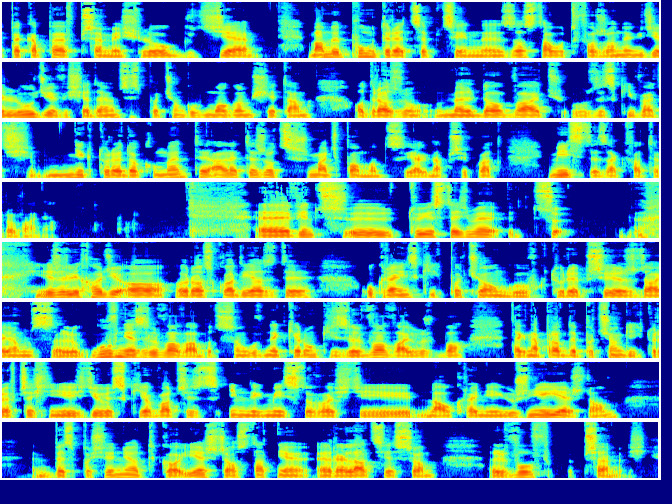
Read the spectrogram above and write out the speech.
PKP e, w Przemyślu, gdzie mamy punkt recepcyjny, został utworzony, gdzie ludzie wysiadający z pociągów mogą się tam od razu meldować, uzyskiwać niektóre dokumenty, ale też otrzymać pomoc, jak na przykład miejsce zakwaterowania. E, więc y, tu jesteśmy, jeżeli chodzi o rozkład jazdy ukraińskich pociągów, które przyjeżdżają z, głównie z Lwowa, bo to są główne kierunki z Lwowa już, bo tak naprawdę pociągi, które wcześniej jeździły z Kijowa czy z innych miejscowości na Ukrainie już nie jeżdżą bezpośrednio, tylko jeszcze ostatnie relacje są Lwów-Przemyśl.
